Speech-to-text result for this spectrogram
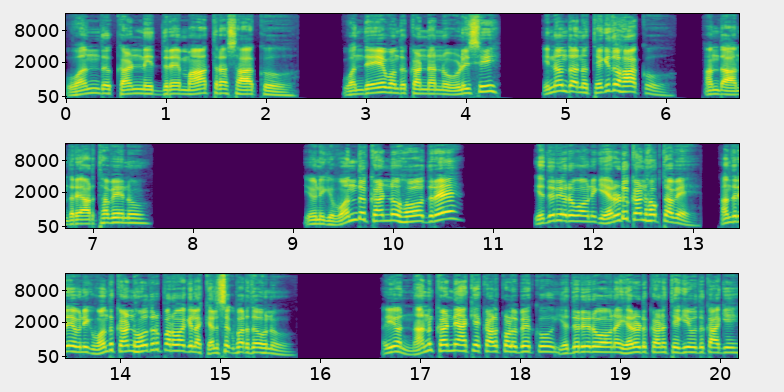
ಒಂದು ಕಣ್ಣಿದ್ರೆ ಮಾತ್ರ ಸಾಕು. ಒಂದೇ ಒಂದು ಕಣ್ಣನ್ನು ಉಳಿಸಿ, ಇನ್ನೊಂದನ್ನು ತೆಗೆದುಹಾಕು. ಅಂದ ಅಂದರೆ ಅರ್ಥವೇನು? ಇವನಿಗೆ ಒಂದು ಕಣ್ಣು ಹೋದ್ರೆ ಎದುರಿರುವವನಿಗೆ ಎರಡು ಕಣ್ಣು ಹೋಗ್ತವೆ. ಅಂದ್ರೆ ಇವನಿಗೆ ಒಂದು ಕಣ್ಣು ಹೋದ್ರೂ ಪರವಾಗಿಲ್ಲ, ಕೆಲಸಕ್ಕೆ ಬರೆದವನು. ಅಯ್ಯೋ ನನ್ನ ಕಣ್ಣು ಯಾಕೆ ಕಳ್ಕೊಳ್ಬೇಕು? ಎದುರಿರುವವನ ಎರಡು ಕಣ್ಣು ತೆಗೆಯುವುದಕ್ಕಾಗಿ?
